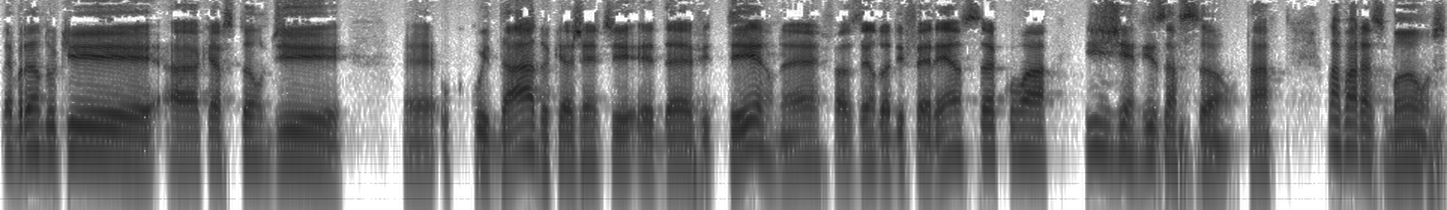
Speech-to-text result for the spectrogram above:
Lembrando que a questão de é, o cuidado que a gente deve ter, né, fazendo a diferença com a higienização, tá? Lavar as mãos.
